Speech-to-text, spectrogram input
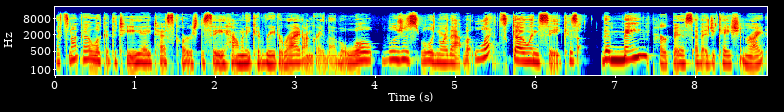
Let's not go look at the TEA test scores to see how many could read or write on grade level. We'll we'll just we'll ignore that. But let's go and see cuz the main purpose of education, right,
